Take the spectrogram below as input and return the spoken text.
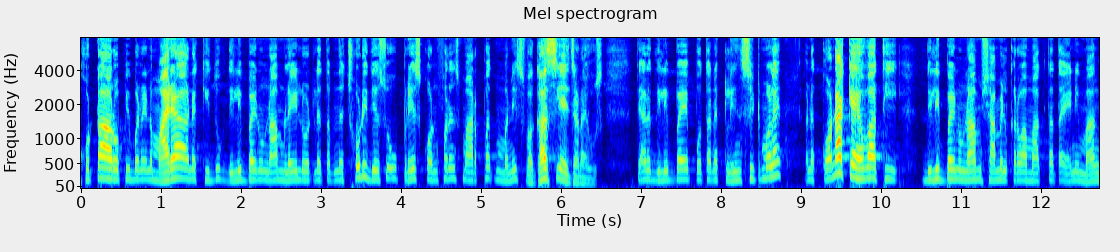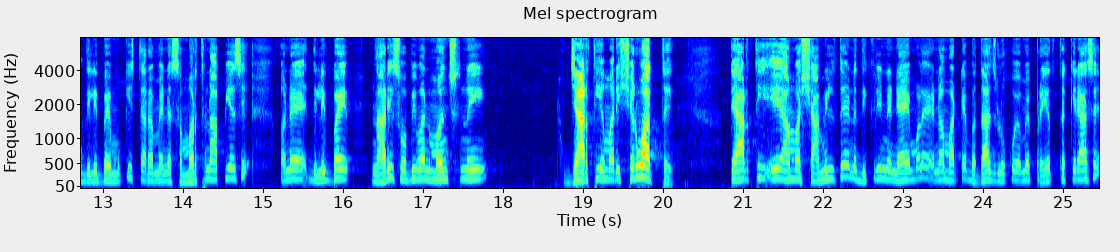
ખોટા આરોપી બનીને માર્યા અને કીધું કે દિલીપભાઈનું નામ લઈ લો એટલે તમને છોડી દેશો એવું પ્રેસ કોન્ફરન્સ મારફત મનીષ વઘાસિયાએ જણાવ્યું છે. ત્યારે દિલીપભાઈએ પોતાને ક્લીન સીટ મળે અને કોના કહેવાથી દિલીપભાઈનું નામ સામેલ કરવા માંગતા હતા એની માંગ દિલીપભાઈ મૂકીશ. ત્યારે અમે એને સમર્થન આપીએ છીએ અને દિલીપભાઈ નારી સ્વાભિમાન મંચની જ્યારથી અમારી શરૂઆત થઈ, ત્યારથી એ આમાં સામેલ થઈ અને દીકરીને ન્યાય મળે એના માટે બધા જ લોકોએ અમે પ્રયત્ન કર્યા છે.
